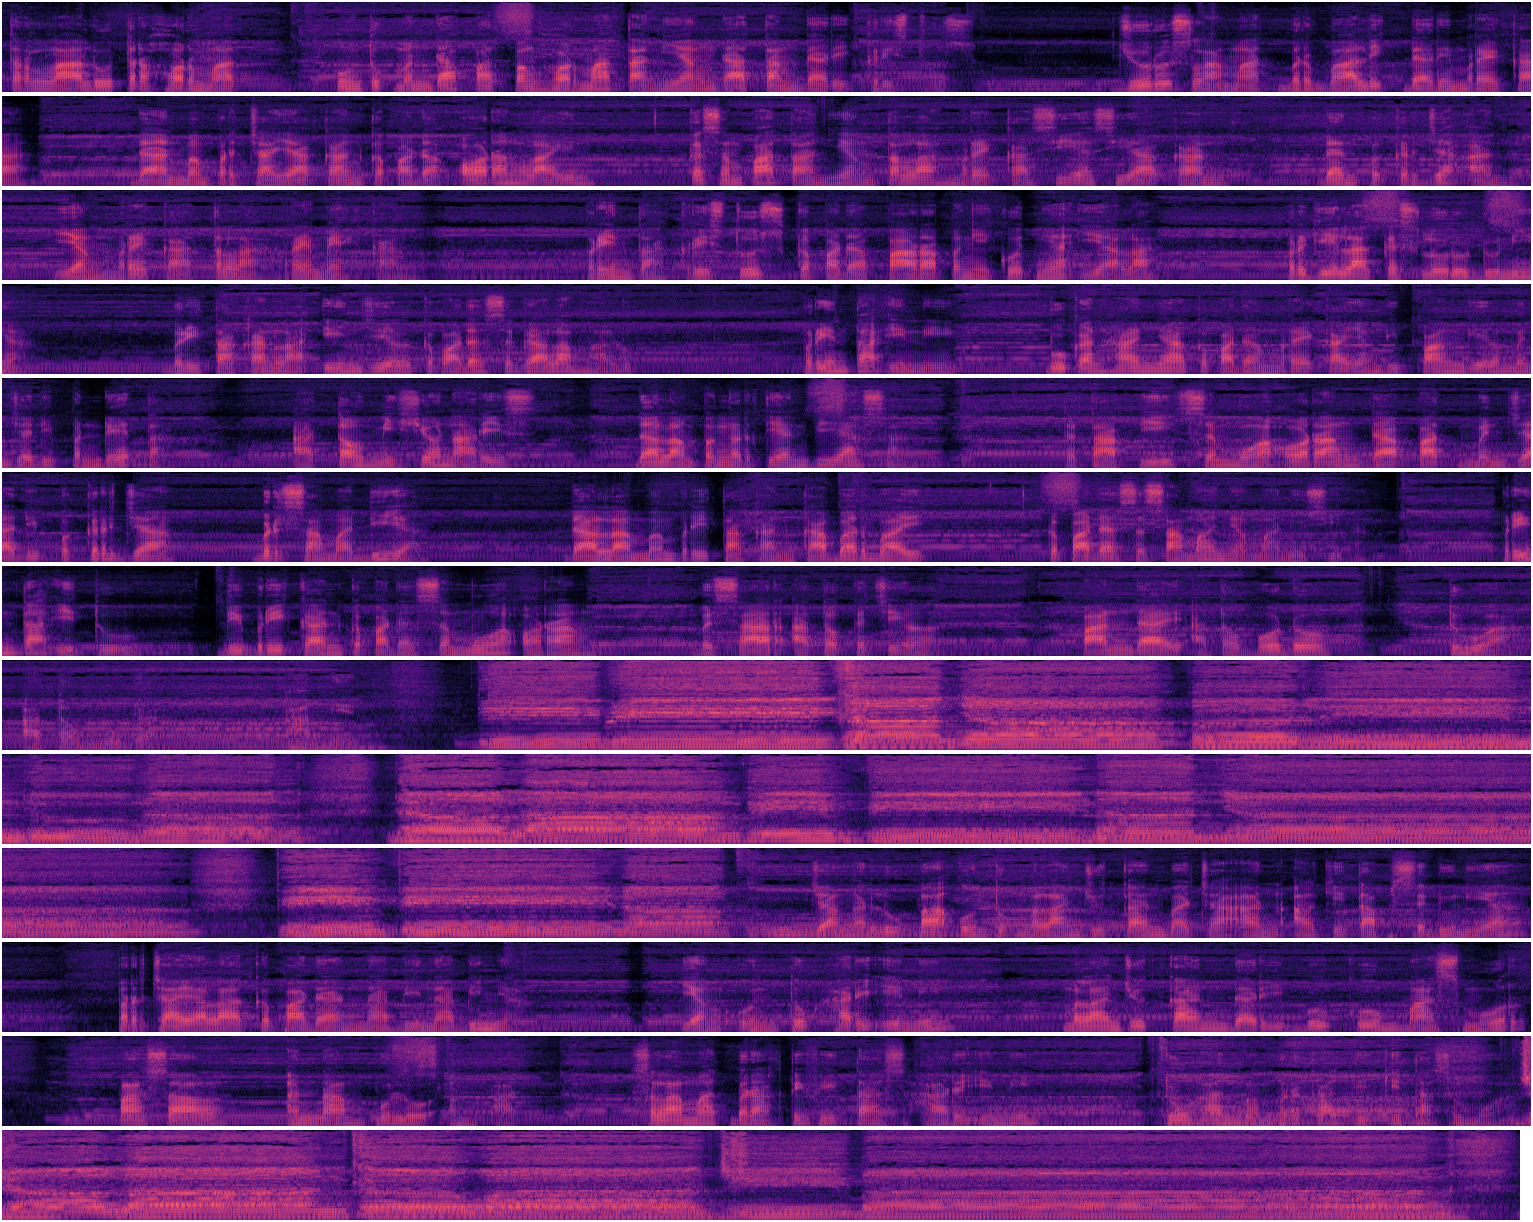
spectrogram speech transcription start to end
terlalu terhormat untuk mendapat penghormatan yang datang dari Kristus. Juru selamat berbalik dari mereka dan mempercayakan kepada orang lain kesempatan yang telah mereka sia-siakan dan pekerjaan yang mereka telah remehkan. Perintah Kristus kepada para pengikutnya ialah, Pergilah ke seluruh dunia, beritakanlah Injil kepada segala makhluk. Perintah ini bukan hanya kepada mereka yang dipanggil menjadi pendeta atau misionaris dalam pengertian biasa, tetapi semua orang dapat menjadi pekerja bersama Dia dalam memberitakan kabar baik kepada sesamanya manusia. Perintah itu diberikan kepada semua orang, besar atau kecil, pandai atau bodoh, tua atau muda. Amin. Diberikannya perlindungan dalam pimpinannya. Pimpin aku. Jangan lupa untuk melanjutkan bacaan Alkitab sedunia. Percayalah kepada nabi-nabinya yang untuk hari ini melanjutkan dari buku Mazmur pasal 64. Selamat beraktivitas hari ini. Tuhan memberkati kita semua. Jalan kewajiban,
